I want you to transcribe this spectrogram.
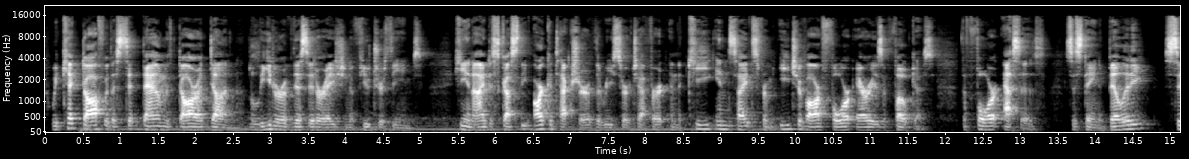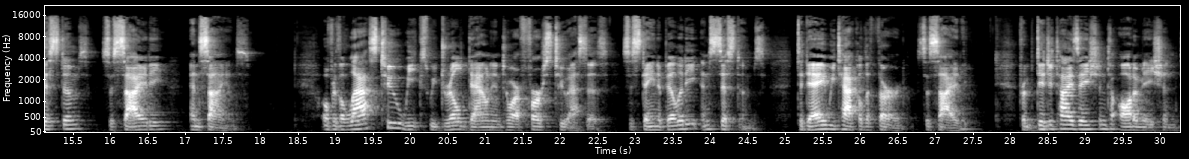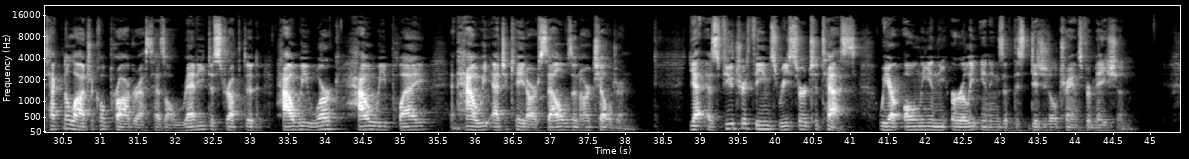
We kicked off with a sit down with Dara Dunn, the leader of this iteration of Future Themes. He and I discussed the architecture of the research effort and the key insights from each of our four areas of focus, the four S's sustainability, systems, society, and science. Over the last two weeks, we drilled down into our first two S's, sustainability and systems. Today, we tackle the third, society. From digitization to automation, technological progress has already disrupted how we work, how we play, and how we educate ourselves and our children. Yet, as Future Themes research attests, we are only in the early innings of this digital transformation.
